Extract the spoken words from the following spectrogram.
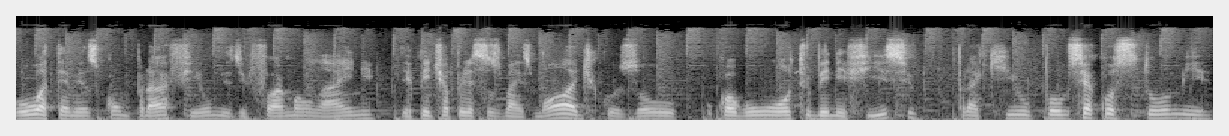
ou até mesmo comprar filmes de forma online, de repente a preços mais módicos ou com algum outro benefício, para que o povo se acostume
